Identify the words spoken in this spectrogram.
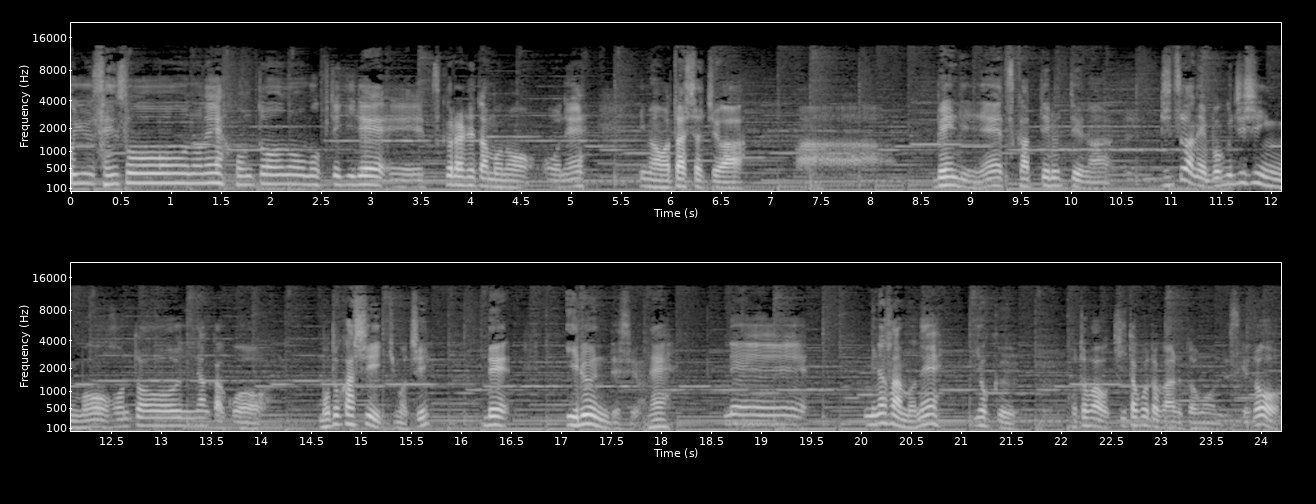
ういう戦争のね、本当の目的で、えー、作られたものをね、今私たちは、まあ、便利にね、使ってるっていうのは、実はね、僕自身も本当になんかこう、もどかしい気持ちでいるんですよね。で、皆さんもね、よく言葉を聞いたことがあると思うんですけど、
